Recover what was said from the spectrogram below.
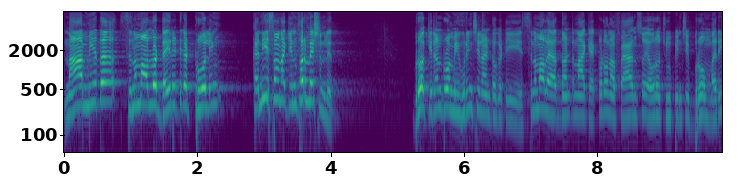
నా మీద సినిమాల్లో డైరెక్ట్గా ట్రోలింగ్ కనీసం నాకు ఇన్ఫర్మేషన్ లేదు. బ్రో కిరణ్ బ్రో మీ గురించి ఇలాంటి ఒకటి సినిమాలో వేద్దాం అంటే నాకు ఎక్కడో నా ఫ్యాన్స్ ఎవరో చూపించి బ్రో మరీ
